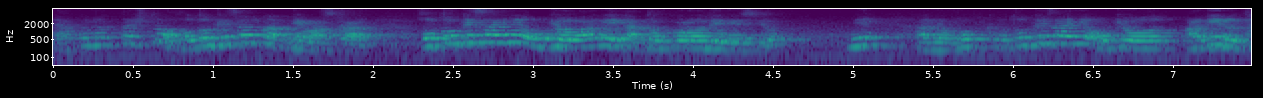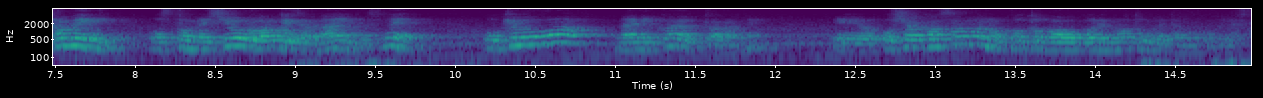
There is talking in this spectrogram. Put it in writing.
亡くなった人は仏さんになってますから仏さんにお経をあげたところでですよ、ね、あの仏さんにお経をあげるためにお勤めしよるわけじゃないんですね。お経は何か言ったらね、えー、お釈迦様の言葉をこれまとめたものです。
